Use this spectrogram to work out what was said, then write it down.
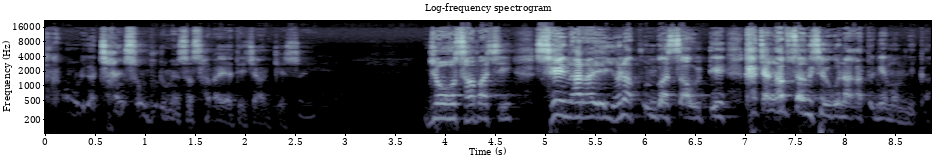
여러분 우리가 찬송 부르면서 살아야 되지 않겠어요? 여호사밭이 세 나라의 연합군과 싸울 때 가장 앞장 세우고 나갔던 게 뭡니까?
